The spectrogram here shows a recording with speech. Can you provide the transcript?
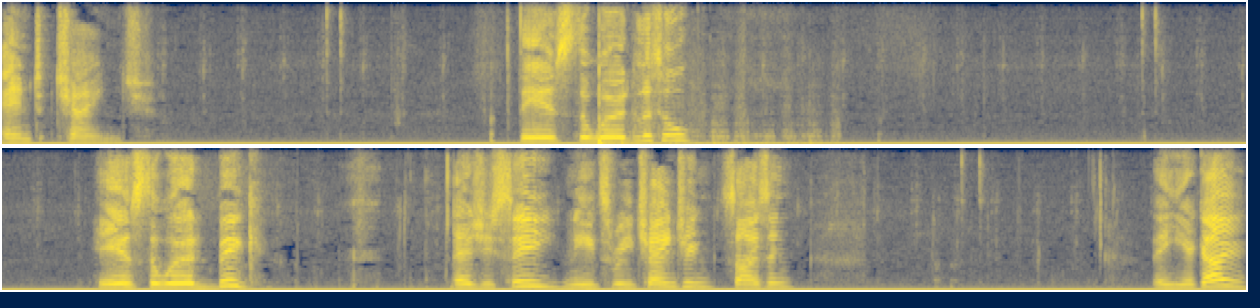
and change. There's the word little. Here's the word big. As you see, needs rechanging, sizing. There you go.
